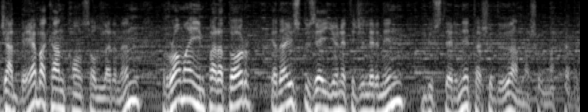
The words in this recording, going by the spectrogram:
caddeye bakan konsollarının Roma İmparator ya da üst düzey yöneticilerinin büstlerini taşıdığı anlaşılmaktadır.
